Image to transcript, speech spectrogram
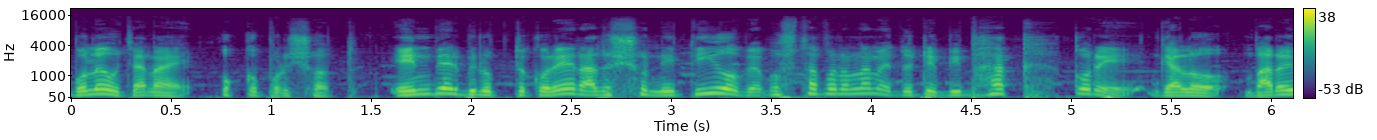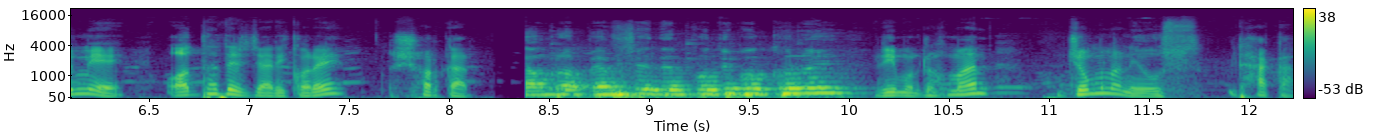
বলেও জানায় ঐক্য পরিষদ। এনবিআর বিলুপ্ত করে রাজস্ব নীতি ও ব্যবস্থাপনা নামে দুটি বিভাগ করে গেল বারোই মে অধ্যাদেশ জারি করে সরকার। আমরা ব্যবসায়ীদের প্রতিপক্ষ নই। রিমন রহমান যমুনা নিউজ ঢাকা।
